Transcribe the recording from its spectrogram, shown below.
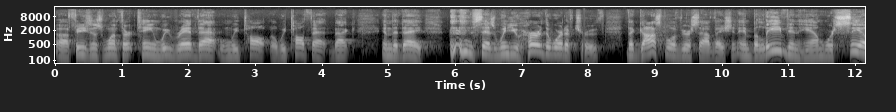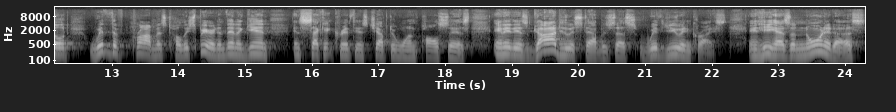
Uh, Ephesians 1.13, we read that when we taught, we taught that back in the day. it says, When you heard the word of truth, the gospel of your salvation, and believed in him, were sealed with the promised Holy Spirit. And then again in 2 Corinthians chapter 1, Paul says, And it is God who established us with you in Christ, and he has anointed us,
